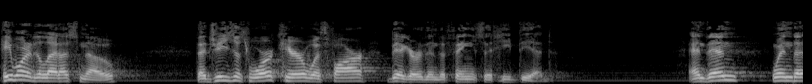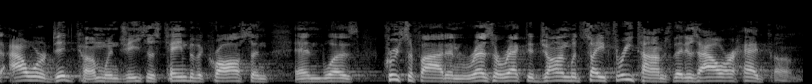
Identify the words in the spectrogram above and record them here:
He wanted to let us know that Jesus' work here was far bigger than the things that he did. And then when the hour did come, when Jesus came to the cross and, and was crucified and resurrected, John would say three times that his hour had come.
